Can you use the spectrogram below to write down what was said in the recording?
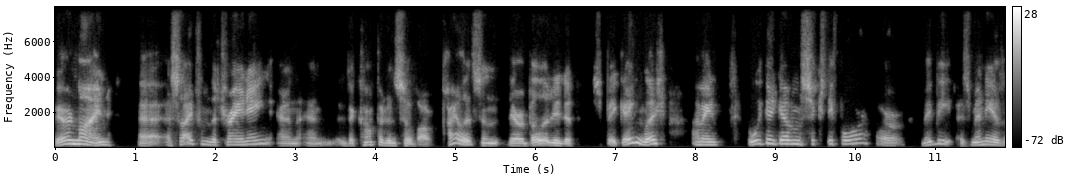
bear in mind, uh, aside from the training and, and the competence of our pilots and their ability to speak English, I mean, we can give them 64 or maybe as many as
